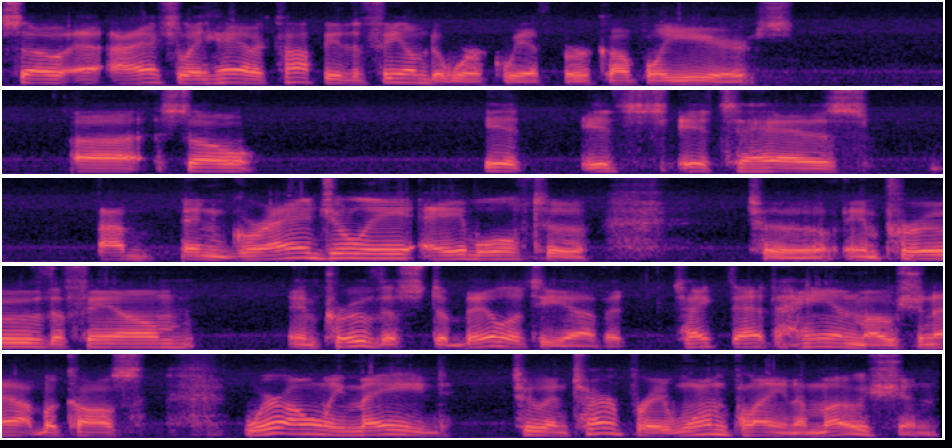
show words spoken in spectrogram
so I actually had a copy of the film to work with for a couple of years. Uh, so it it's it has I've been gradually able to to improve the film improve the stability of it. Take that hand motion out because we're only made to interpret one plane of motion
